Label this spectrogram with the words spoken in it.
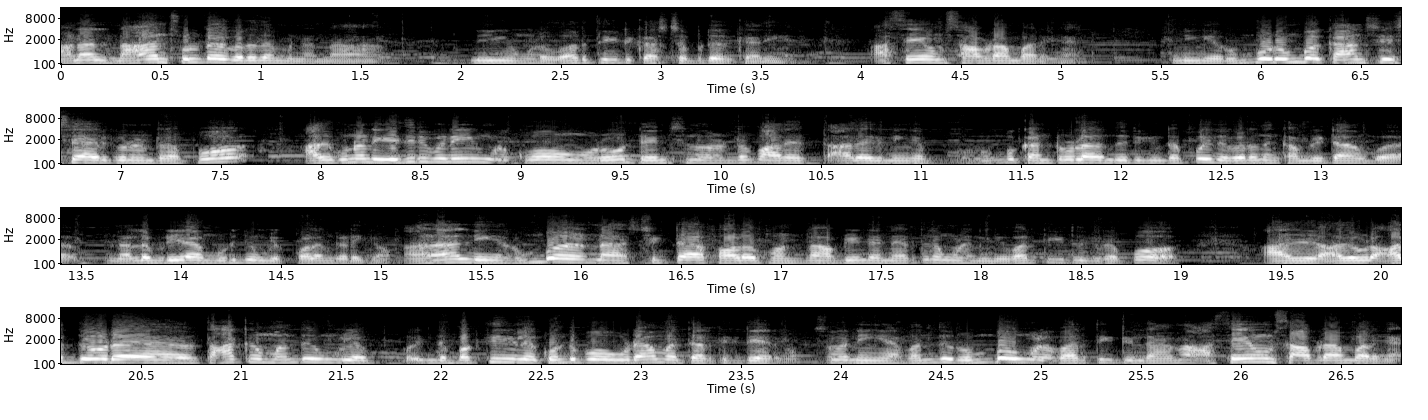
ஆனால் நான் சொல்ற விரதம் என்னன்னா நீங்க உங்களை வருத்திக்கிட்டு கஷ்டப்பட்டு இருக்காதீங்க. அசைவம் சாப்பிடாம இருங்க. நீங்க ரொம்ப ரொம்ப கான்சியஸா இருக்கணுன்றப்போ அதுக்குண்டான எதிர்வினை உங்களுக்கு கோவம் வரும் டென்ஷன் வரும்ன்றப்போ அதை அதை நீங்க ரொம்ப கண்ட்ரோலா இருந்துருக்கின்றப்போ இந்த விரதம் கம்ப்ளீட்டா நல்லபடியா முடிஞ்சு உங்களுக்கு பலன் கிடைக்கும். ஆனால் நீங்க ரொம்ப நான் ஸ்ட்ரிக்டா ஃபாலோ பண்றேன் அப்படின்ற நேரத்தில் உங்களை நீங்க வருத்திக்கிட்டு இருக்கிறப்போ அது அதோட அதோட தாக்கம் வந்து உங்களை இந்த பக்திகளை கொண்டு போக விடாம தடுத்துக்கிட்டே இருக்கும். ஸோ நீங்க வந்து ரொம்ப உங்களை வருத்திக்கிட்டு இல்லாம அசைவம் சாப்பிடாம இருங்க.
